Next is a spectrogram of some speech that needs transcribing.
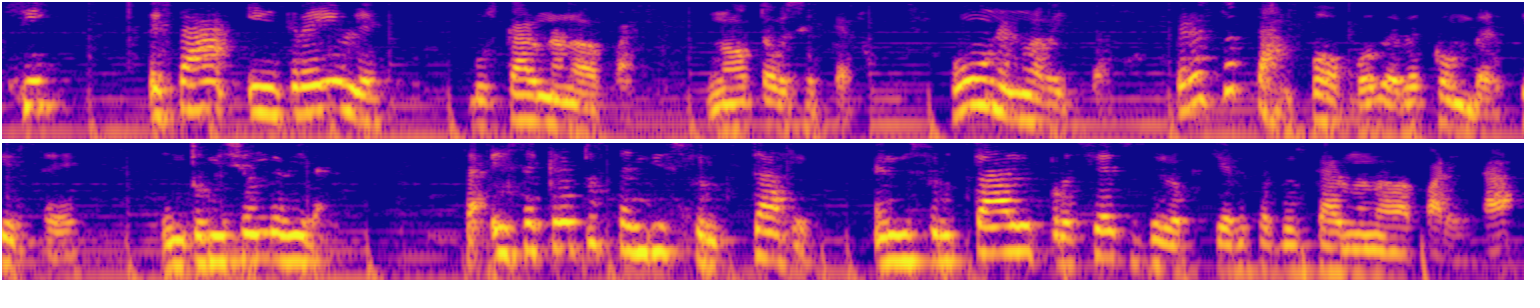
Sí, está increíble buscar una nueva página. No te voy a decir que no. Una nueva historia. Pero esto tampoco debe convertirse en tu misión de vida. El secreto está en disfrutarlo, en disfrutar el proceso de lo que quieres es buscar una nueva pareja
